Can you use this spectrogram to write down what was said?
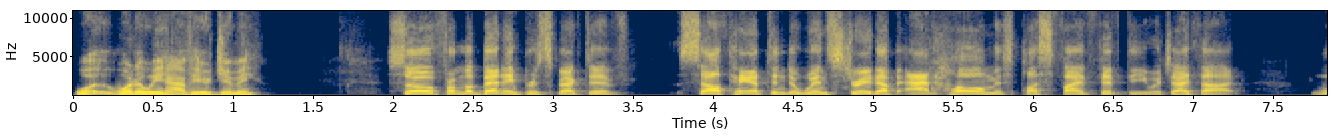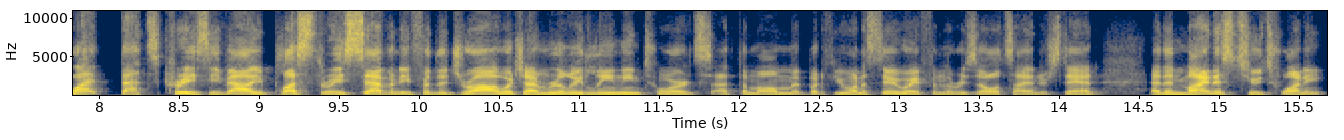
What what do we have here, Jimmy? So from a betting perspective, Southampton to win straight up at home is plus 550, which I thought, what? That's crazy value. Plus 370 for the draw, which I'm really leaning towards at the moment. But if you want to stay away from the results, I understand. And then minus 220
